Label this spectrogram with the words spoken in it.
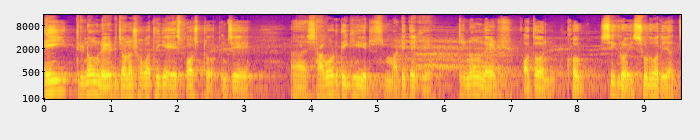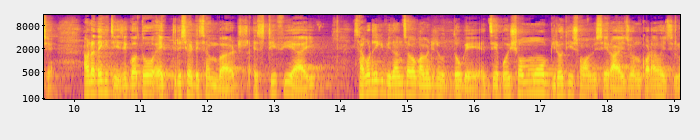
এই তৃণমূলের জনসভা থেকে স্পষ্ট যে আহ, সাগরদিঘির মাটি থেকে তৃণমূলের পতন খুব শীঘ্রই শুরু হতে যাচ্ছে। আমরা দেখেছি যে গত একত্রিশে ডিসেম্বর এসটিপিআই সাগরদিঘি বিধানসভা কমিটির উদ্যোগে যে বৈষম্য বিরোধী সমাবেশের আয়োজন করা হয়েছিল,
